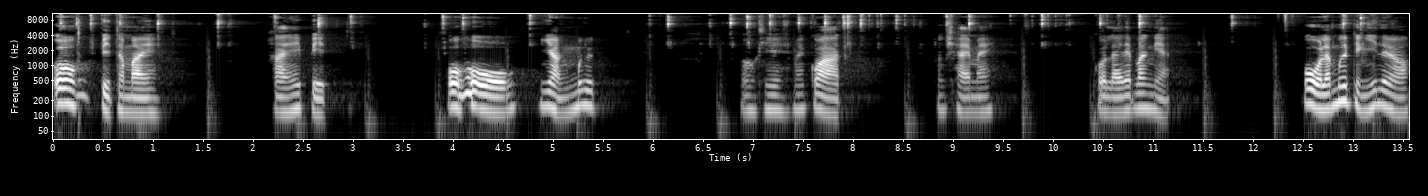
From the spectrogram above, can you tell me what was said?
โอ้ ปิดทำไม ใครให้ปิด โอ้โห อย่างมืด โอเค ไม่กวาด ต้องใช้ไหม กดอะไรได้บ้างเนี่ย โอ้แล้วมืดอย่างนี้เลยเหรอ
